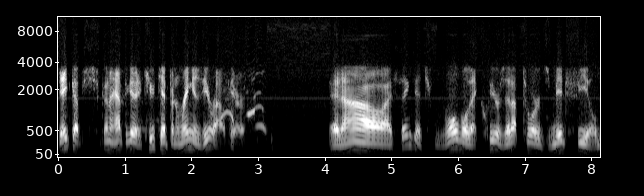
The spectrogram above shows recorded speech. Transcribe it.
Jacob's going to have to get a Q-tip and ring his ear out here. And now I think it's Roval that clears it up towards midfield.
